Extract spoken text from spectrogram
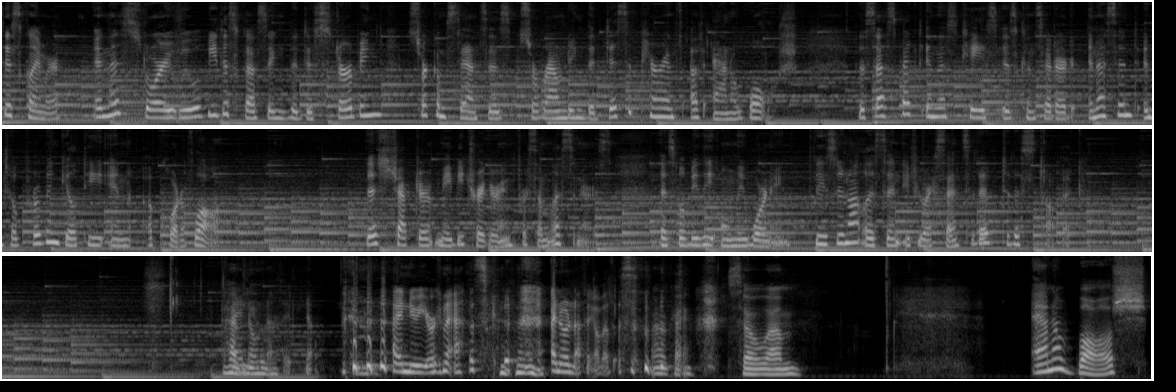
Disclaimer In this story, we will be discussing the disturbing circumstances surrounding the disappearance of Ana Walshe. The suspect in this case is considered innocent until proven guilty in a court of law. This chapter may be triggering for some listeners. This will be the only warning. Please do not listen if you are sensitive to this topic. Have I know you- nothing. No. I knew you were going to ask. I know nothing about this. okay. So, um, Ana Walshe,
